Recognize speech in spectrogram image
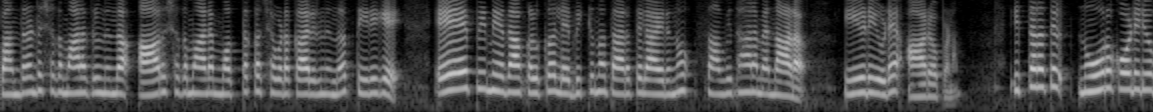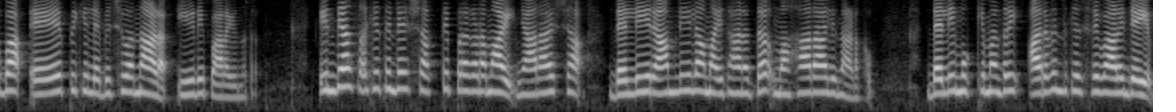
പന്ത്രണ്ട് ശതമാനത്തിൽ നിന്ന് ആറ് ശതമാനം മൊത്ത കച്ചവടക്കാരിൽ നിന്ന് തിരികെ എ എ പി നേതാക്കൾക്ക് ലഭിക്കുന്ന തരത്തിലായിരുന്നു സംവിധാനമെന്നാണ് ഇ ഡിയുടെ ആരോപണം. ഇത്തരത്തിൽ നൂറ് കോടി രൂപ എ എ പിക്ക് ലഭിച്ചുവെന്നാണ് ഇ ഡി പറയുന്നത്. ഇന്ത്യ സഖ്യത്തിന്റെ ശക്തി പ്രകടമായി ഞായറാഴ്ച ഡൽഹി രാംലീല മൈതാനത്ത് മഹാറാലി നടക്കും. ഡൽഹി മുഖ്യമന്ത്രി അരവിന്ദ് കെജ്രിവാളിന്റെയും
